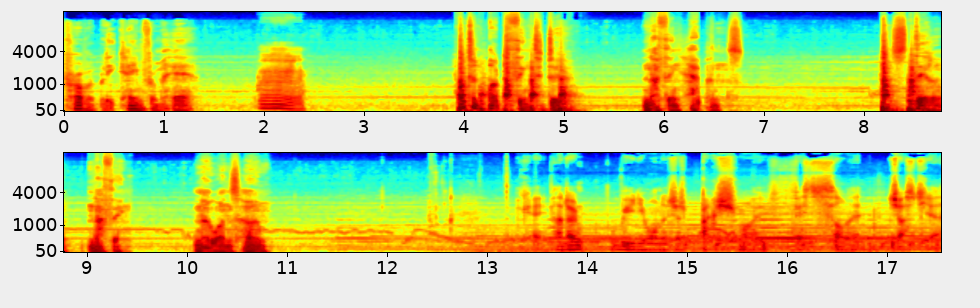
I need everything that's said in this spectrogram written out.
probably came from here. Mm. What an odd thing to do. Nothing happens. Still nothing. No one's home. Okay, I don't really want to just bash my fists on it just yet.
